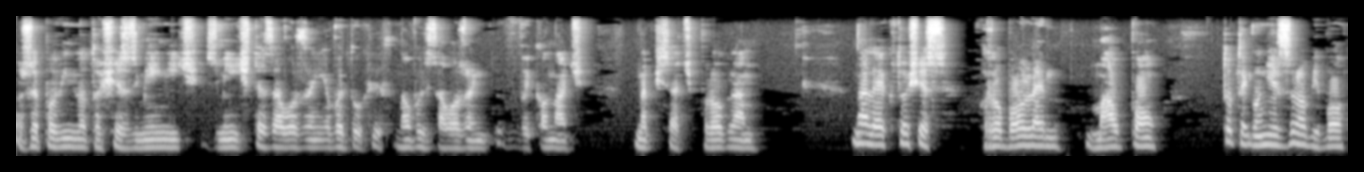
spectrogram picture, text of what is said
że powinno to się zmienić, zmienić te założenia według tych nowych założeń, wykonać, napisać program. No ale jak ktoś jest robolem, małpą, to tego nie zrobi, bo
